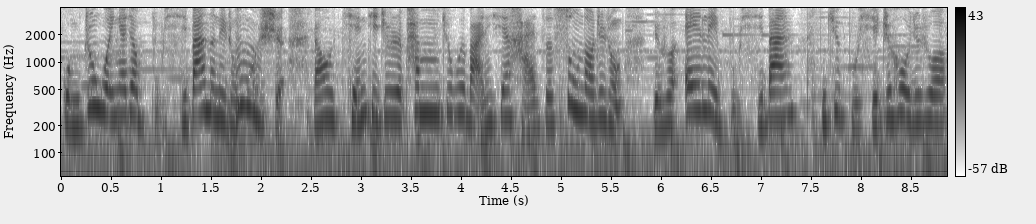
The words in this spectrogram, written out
我们中国应该叫补习班的那种模式。然后前提就是他们就会把那些孩子送到这种，比如说 A 类补习班，你去补习之后，就说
